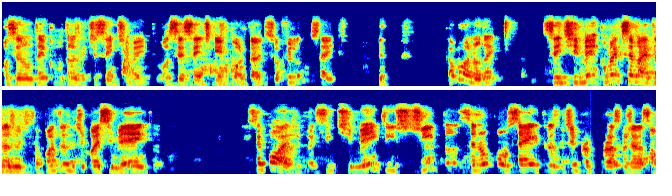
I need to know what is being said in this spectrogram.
Você não tem como transmitir sentimento. Você sente que é importante, seu filho não sente. Acabou, não tem. Sentimento, como é que você vai transmitir? Você pode transmitir conhecimento? Você pode, mas sentimento, instinto, você não consegue transmitir para a próxima geração.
